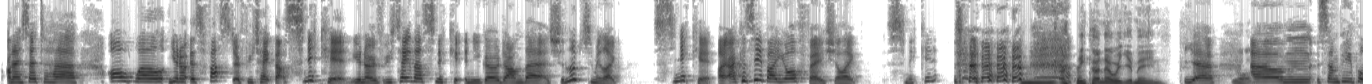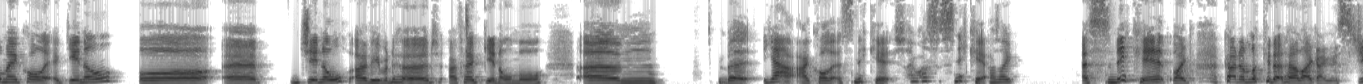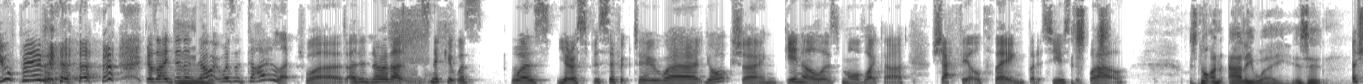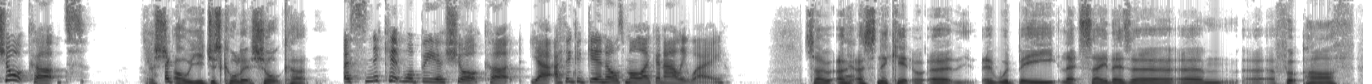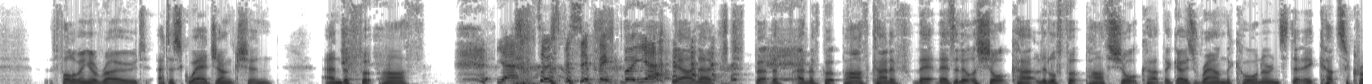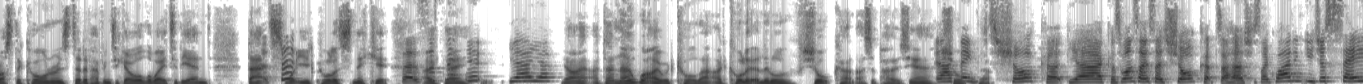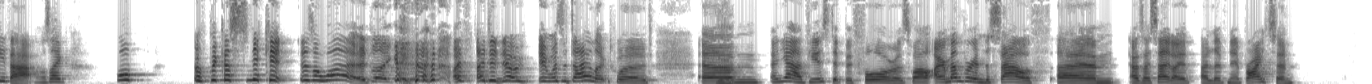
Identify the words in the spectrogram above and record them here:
and I said to her, "Oh well, you know, it's faster if you take that snicket. You know, if you take that snicket and you go down there." She looked at me like, "Snicket." Like, I can see it by your face. You're like, "Snicket." Mm, I think I know what you mean. yeah. Um, some people may call it a ginnel or a ginnel. I've even heard. I've heard ginnel more. Um, but yeah, I call it a snicket. She's like, "What's a snicket?" I was like. A snicket, like kind of looking at her like, "Are you stupid?" Because I didn't Mm. know it was a dialect word. I didn't know that snicket was was you know specific to uh, Yorkshire, and ginnel is more of like a Sheffield thing, but it's used It's- as well. It's not an alleyway, is it? A shortcut. A sh- oh, you just call it a shortcut. A snicket would be a shortcut. Yeah, I think a ginnel's more like an alleyway. So a, Yeah. a snicket uh, it would be, let's say, there's a um, a footpath following a road at a square junction, and the footpath. Yeah, so specific, but yeah. Yeah, I know, but the and the footpath kind of there, there's a little shortcut, little footpath shortcut that goes round the corner instead. It cuts across the corner instead of having to go all the way to the end. That's, That's what you'd call a snicket. That's Okay. snicket. Yeah, yeah. Yeah, I, I don't know what I would call that. I'd call it a little shortcut, I suppose. Yeah, Yeah, I think shortcut. Yeah, because once I said shortcut to her, she's like, "Why didn't you just say that?" I was like, "Well, because snicket is a word. Like I, I didn't know it was a dialect word. Um, And yeah, I've used it before as well. I remember in the south, um, as I said, I, I live near Brighton,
